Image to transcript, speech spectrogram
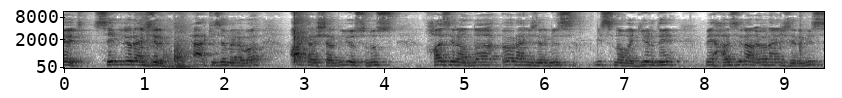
Evet sevgili öğrencilerim herkese merhaba. Arkadaşlar biliyorsunuz Haziran'da öğrencilerimiz bir sınava girdi ve Haziran öğrencilerimiz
